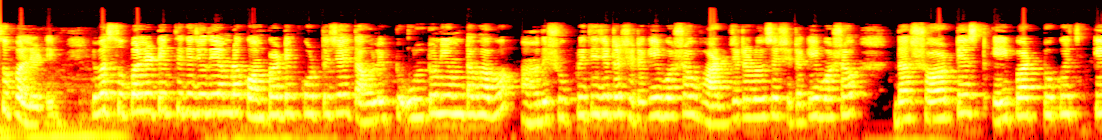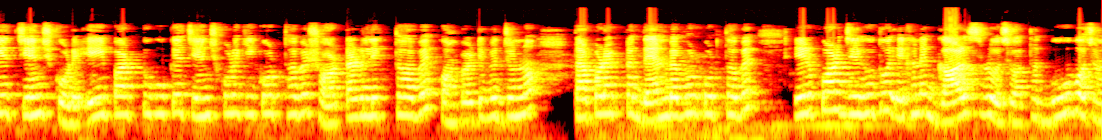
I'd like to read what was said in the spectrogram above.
সুপারলেটিভ এবার সুপারলেটিভ থেকে যদি আমরা কম্পারেটিভ করতে চাই, তাহলে একটু উল্টো নিয়মটা ভাবো। আমাদের সুপ্রীতি যেটা, সেটাকেই বসাও ভার্ব যেটা রয়েছে, সেটাকেই বসাও। দ্য শর্টেস্ট এই পার্টটুকুকে চেঞ্জ করে, এই পার্টটুকুকে চেঞ্জ করে কি করতে হবে? শর্টার লিখতে হবে কম্পারেটিভের জন্য। তারপর একটা দেন ব্যবহার করতে হবে। এরপর যেহেতু এখানে গার্লস রয়েছে, অর্থাৎ বহু বচন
